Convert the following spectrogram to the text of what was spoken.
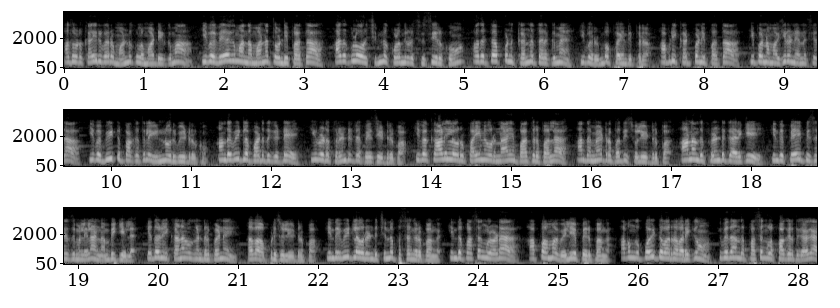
அதோட கயிறு வேற மண்ணுக்குள்ள மாட்டிருக்குமா இவ வேகமா அந்த மண்ணை தோண்டி பார்த்தா அதுக்குள்ள ஒரு சின்ன குழந்தையோட சிசி இருக்கும். அது டப்புன்னு கண்ணை திறக்குமே இவ ரொம்ப பயந்து போறா அப்படி கட் பண்ணி பார்த்தா இப்ப நம்ம ஹீரோன் என்ன செய்றா? இவ வீட்டு பக்கத்துல இன்னொரு வீடு இருக்கும். அந்த வீட்டுல படுத்துக்கிட்டே இவளோட ஃப்ரெண்ட் கிட்ட பேசிட்டு இருப்பா. இவ காலையில ஒரு பையனை ஒரு நாயம் பாத்திருப்பால அந்த மேட்டரை பத்தி சொல்லிட்டு இருப்பா. ஆனா அந்த ஃப்ரெண்டுக்காரிக்கு இந்த பேய் பிசாசு மேல எல்லாம் நம்பிக்கை இல்ல. ஏதோ நீ கனவு கண்டிருப்பேன்னு அவ அப்படி சொல்லிட்டு இருப்பா. இந்த வீட்டுல ஒரு ரெண்டு சின்ன பசங்க இருப்பாங்க. இந்த பசங்களோட அப்பா அம்மா வெளியே போயிருப்பாங்க. அவங்க போயிட்டு வர்ற வரைக்கும் இவதான் அந்த பசங்களை பாக்குறதுக்காக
